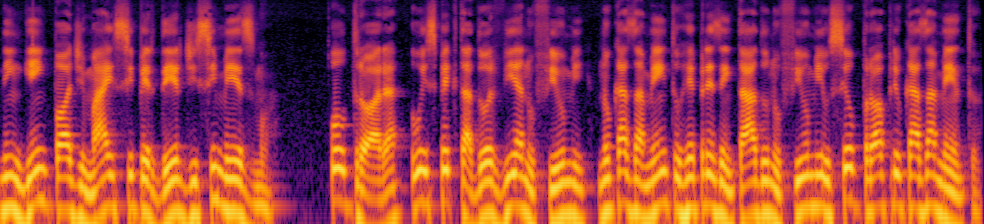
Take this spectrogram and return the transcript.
Ninguém pode mais se perder de si mesmo. Outrora, o espectador via no filme, no casamento representado no filme, o seu próprio casamento.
